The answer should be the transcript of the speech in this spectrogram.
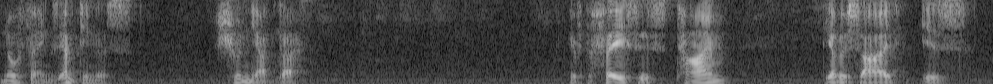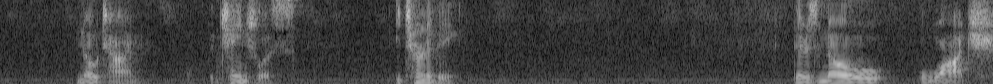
no things, emptiness, shunyata. If the face is time, the other side is no time, the changeless, eternity. There's no watch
